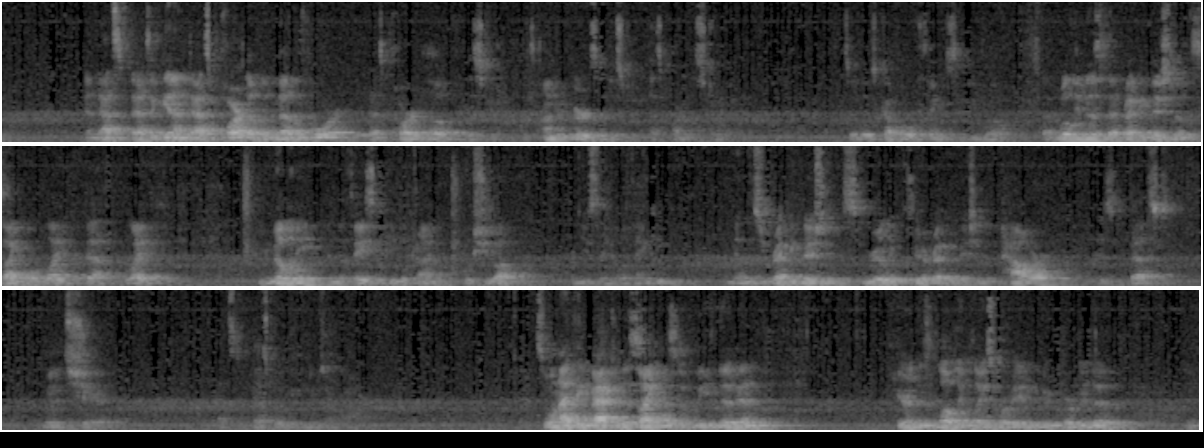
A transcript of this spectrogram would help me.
And that's, that's again, that's part of the metaphor, that's part of the It's history, that's part of the story. So those couple of things, if you will. That willingness, that recognition of the cycle of life, death, life, humility in the face of people trying to push you up, and you say, well, thank you. And then this recognition, this really clear recognition that power is best when it's shared. That's the best way we can use our power. So when I think back to the cycles that we live in, here in this lovely place where we, where we live,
